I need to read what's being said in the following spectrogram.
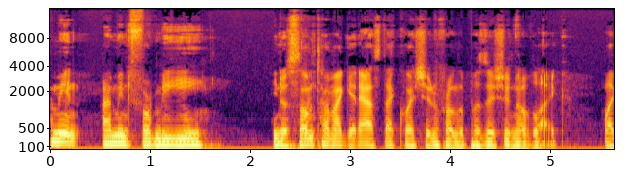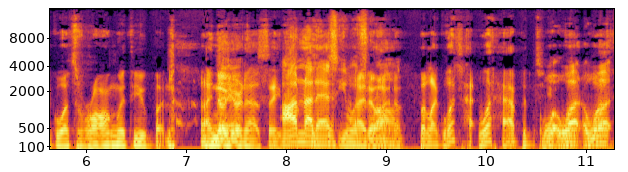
I mean, I mean, for me, you know, sometimes I get asked that question from the position of like, like what's wrong with you, but I know you're not saying. I'm not asking what's know, wrong. But like, what's ha- what happened to what, what, what,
